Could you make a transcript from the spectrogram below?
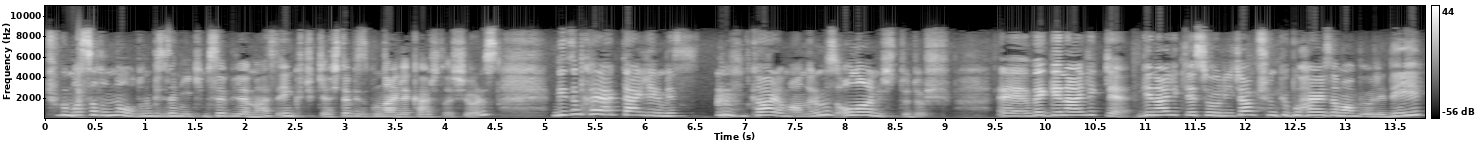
Çünkü masalın ne olduğunu bizden iyi kimse bilemez. En küçük yaşta biz bunlarla karşılaşıyoruz. Bizim karakterlerimiz, kahramanlarımız olağanüstüdür. Ee, ve genellikle, genellikle söyleyeceğim çünkü bu her zaman böyle değil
